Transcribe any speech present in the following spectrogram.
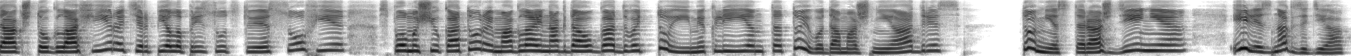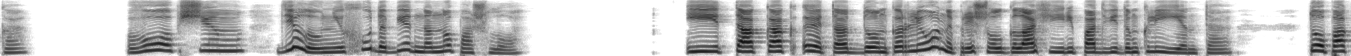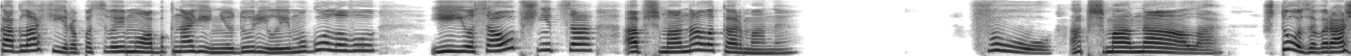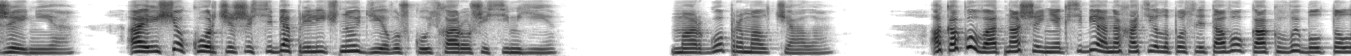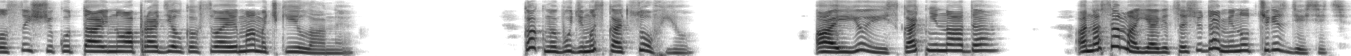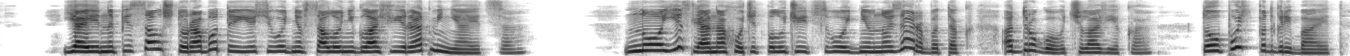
Так что Глафира терпела присутствие Софьи, с помощью которой могла иногда угадывать то имя клиента, то его домашний адрес, то место рождения или знак зодиака. В общем, дело у них худо-бедно, но пошло. И так как этот Дон Корлеоне пришел к Глафире под видом клиента, то пока Глафира по своему обыкновению дурила ему голову, ее сообщница обшмонала карманы. Фу, обшмонала! Что за выражение? А еще корчишь из себя приличную девушку из хорошей семьи. Марго промолчала. А какого отношения к себе она хотела после того, как выболтала сыщику тайну о проделках своей мамочки Иланы? Как мы будем искать Софью? А ее и искать не надо. Она сама явится сюда минут через десять. Я ей написал, что работа ее сегодня в салоне Глафиры отменяется. Но если она хочет получить свой дневной заработок от другого человека – то пусть подгребает.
